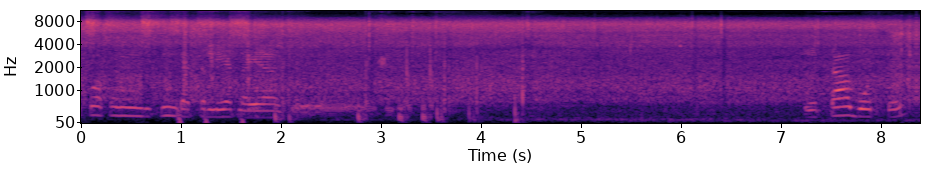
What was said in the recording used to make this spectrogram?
Aku akan bikin gak terlihat lah ya. Kita butuh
